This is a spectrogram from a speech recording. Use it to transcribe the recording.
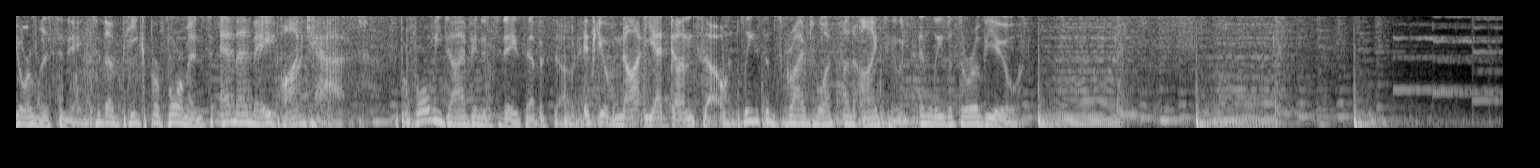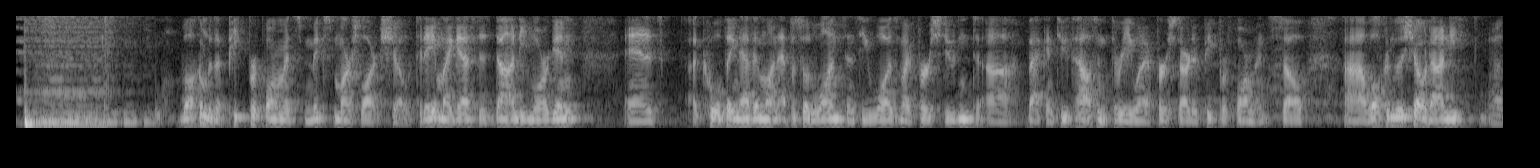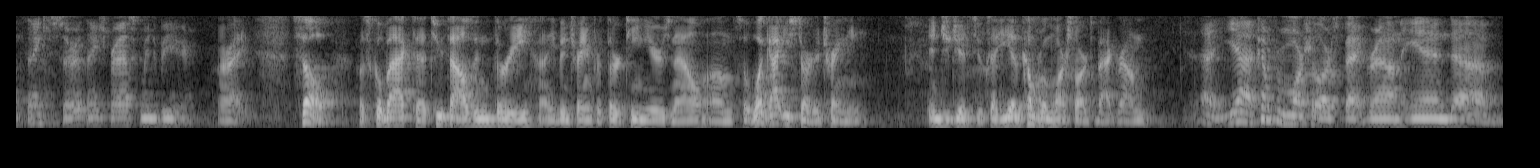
You're listening to the Peak Performance MMA podcast. Before we dive into today's episode, if you have not yet done so, please subscribe to us on iTunes and leave us a review. Welcome to the Peak Performance Mixed Martial Arts Show. Today, my guest is Dondi Morgan, and it's a cool thing to have him on episode one since he was my first student uh, back in 2003 when I first started Peak Performance. So, uh, welcome to the show, Dondi. Well, thank you, sir. Thanks for asking me to be here. All right. So, let's go back to 2003. Uh, you've been training for 13 years now. Um, so, what got you started training in Jiu Jitsu? Because you come from a martial arts background. Uh, yeah, I come from a martial arts background and uh,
